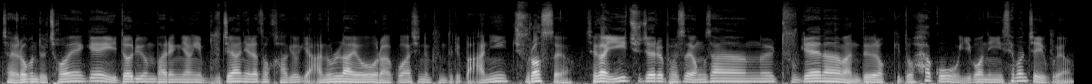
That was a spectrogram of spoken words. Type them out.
자, 여러분들 저에게 이더리움 발행량이 무제한이라서 가격이 안 올라요 라고 하시는 분들이 많이 줄었어요. 제가 이 주제를 벌써 영상을 두 개나 만들었기도 하고 이번이 세 번째이고요.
